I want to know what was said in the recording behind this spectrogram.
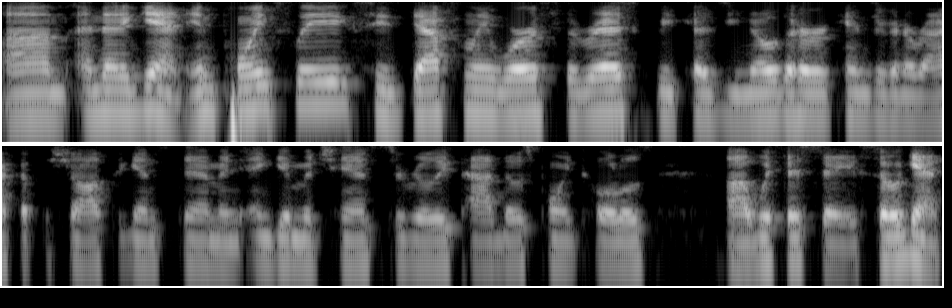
Um, and then again, in points leagues, he's definitely worth the risk because you know the Hurricanes are going to rack up the shots against him and, and, give him a chance to really pad those point totals uh, with his save. So again,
